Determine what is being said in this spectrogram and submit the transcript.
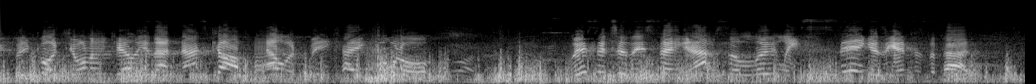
next. We've got Jonathan Kelly in that NASCAR powered VK Commodore. Listen to this thing absolutely sing as he enters the pad.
